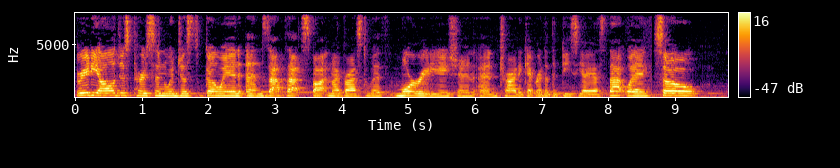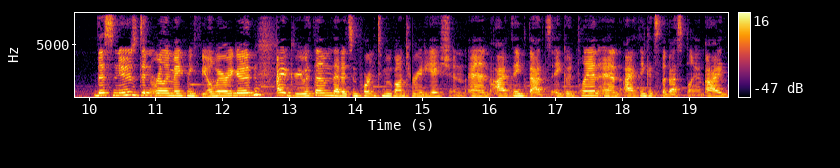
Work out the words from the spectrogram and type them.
The radiologist person would just go in and zap that spot in my breast with more radiation and try to get rid of the DCIS that way. So this news didn't really make me feel very good. I agree with them that it's important to move on to radiation and I think that's a good plan and I think it's the best plan. I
